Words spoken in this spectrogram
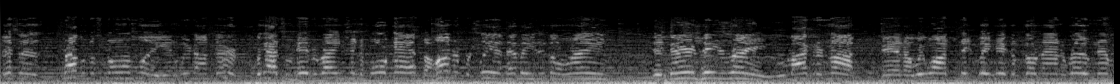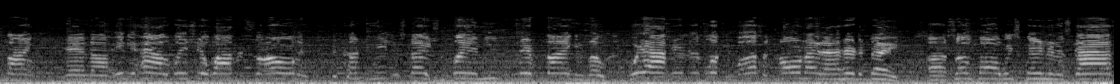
This is Tropical Storm Lee, and we're out there. We got some heavy rains in the forecast, 100%. That means it's going to rain. It's guaranteed to rain, we like it or not. And uh, we watch these vehicles go down the road and everything. And uh, anyhow, the windshield wipers are on, and the country music station playing music and everything. And so we're out here just looking for us a tornado out here today. Uh, so far, we're spinning in the skies.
